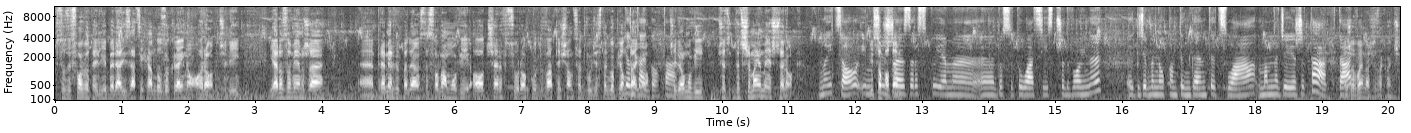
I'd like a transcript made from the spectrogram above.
w cudzysłowie tej liberalizacji handlu z Ukrainą o rok, czyli ja rozumiem, że e, premier wypowiadając te słowa mówi o czerwcu roku 2025, Piątego, tak. czyli on mówi, wytrzymajmy jeszcze rok. No i co? I myślisz, potem? że zresetujemy e, do sytuacji sprzed wojny, e, gdzie będą kontyngenty, cła? Mam nadzieję, że tak, tak? Może wojna się zakończy.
